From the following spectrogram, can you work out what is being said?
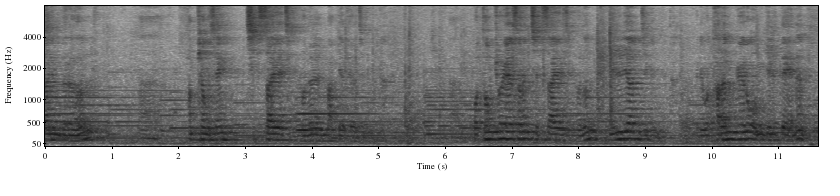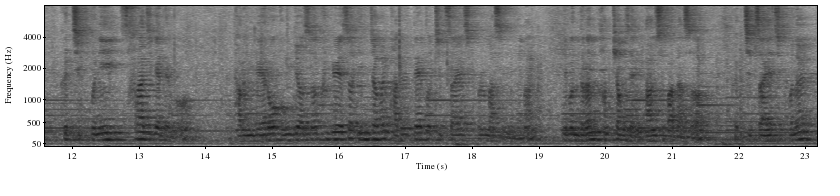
집사님들은 아, 한평생 집사의 직분을 맡게 되어집니다. 아, 보통 교회에서는 집사의 직분은 1년직입니다. 그리고 다른 교회로 옮길 때에는 그 직분이 사라지게 되고 다른 교회로 옮겨서 그 교회에서 인정을 받을 때 또 집사의 직분을 맡습니다만 이분들은 한평생 안수받아서 그 집사의 직분을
